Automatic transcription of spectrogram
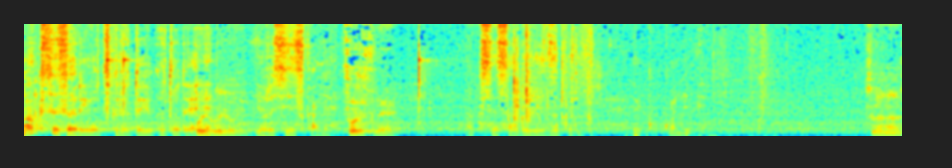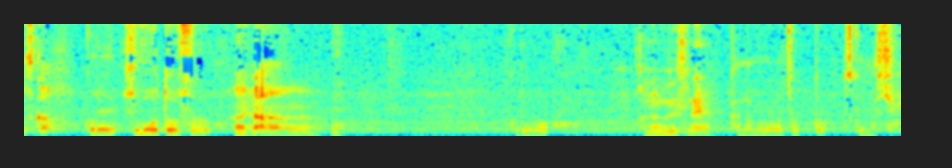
アクセサリーを作るということで、ほいよろしいですかね。そうですね。アクセサリー作りでここに。それは何ですか？これ紐を通す。こはい。あれをあ金具ですね。金具をちょっと作りましょう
